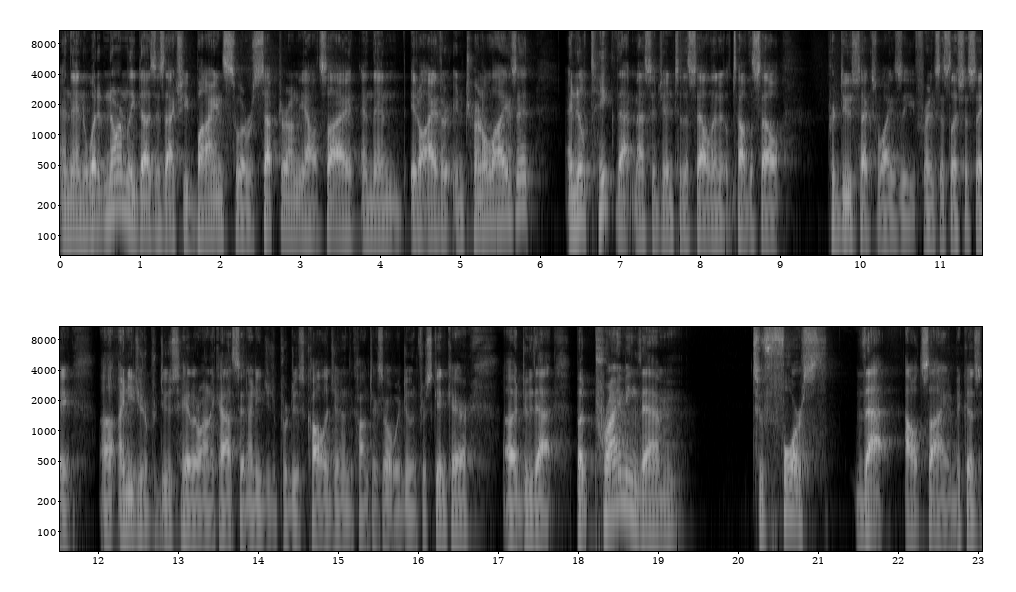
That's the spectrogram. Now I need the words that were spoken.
And then what it normally does is actually binds to a receptor on the outside, and then it'll either internalize it, and it'll take that message into the cell, and it'll tell the cell produce X, Y, Z. For instance, let's just say, uh, I need you to produce hyaluronic acid. I need you to produce collagen in the context of what we're doing for skincare. Uh, do that. But priming them to force that outside because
